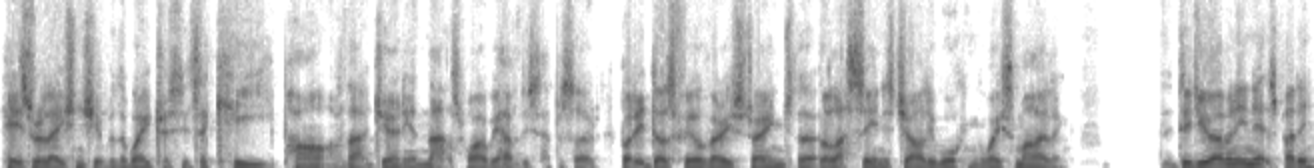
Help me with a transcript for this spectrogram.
his relationship with the waitress. It's a key part of that journey, and that's why we have this episode. But it does feel very strange that the last scene is Charlie walking away smiling. Did you have any nits, Paddy?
